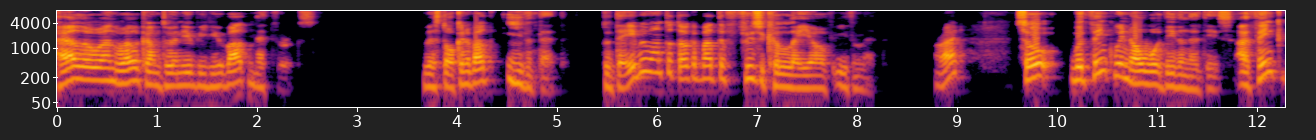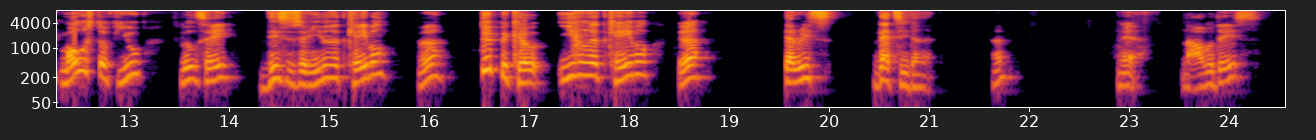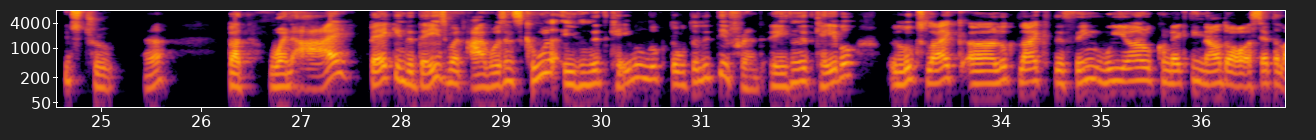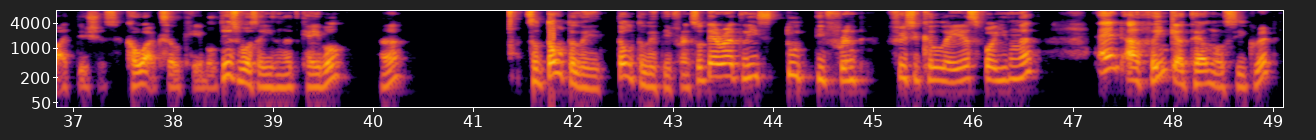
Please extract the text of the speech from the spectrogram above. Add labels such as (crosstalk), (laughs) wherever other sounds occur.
Hello and welcome to a new video about networks. We're talking about Ethernet. Today we want to talk about the physical layer of Ethernet. Alright? So we think we know what Ethernet is. I think most of you will say this is an Ethernet cable. Typical Ethernet cable. Yeah? There is, that's Ethernet. Yeah? yeah. Nowadays it's true. Yeah? But when I back in the days when I was in school, Ethernet cable looked totally different. Ethernet cable looks like uh, looked like the thing we are connecting now to our satellite dishes, coaxial cable. This was Ethernet cable. Huh? So totally, totally different. So there are at least two different physical layers for Ethernet. And I think I tell no secret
